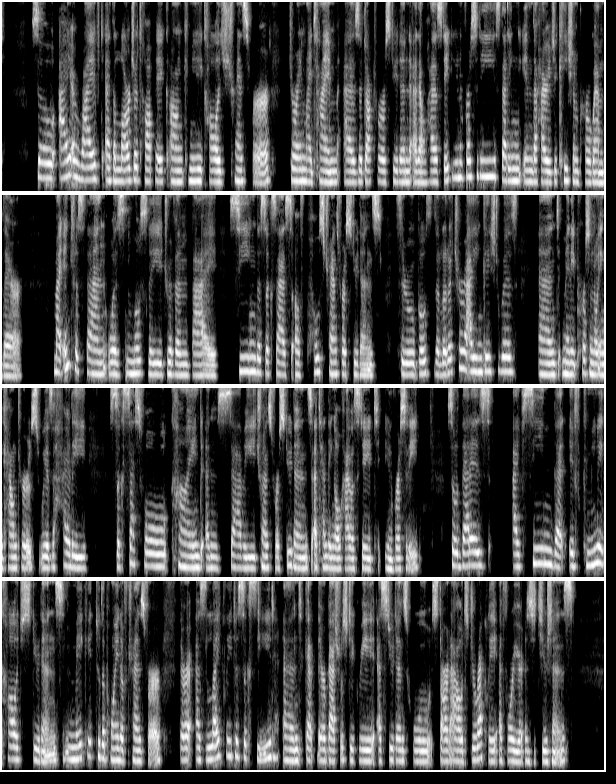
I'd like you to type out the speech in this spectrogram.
So I arrived at the larger topic on community college transfer during my time as a doctoral student at Ohio State University, studying in the higher education program there. My interest then was mostly driven by seeing the success of post transfer students through both the literature I engaged with and many personal encounters with highly successful, kind, and savvy transfer students attending Ohio State University. So that is, I've seen that if community college students make it to the point of transfer, they're as likely to succeed and get their bachelor's degree as students who start out directly at four year institutions.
